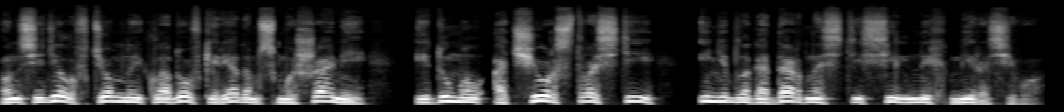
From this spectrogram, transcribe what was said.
Он сидел в темной кладовке рядом с мышами и думал о черствости и неблагодарности сильных мира сего.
